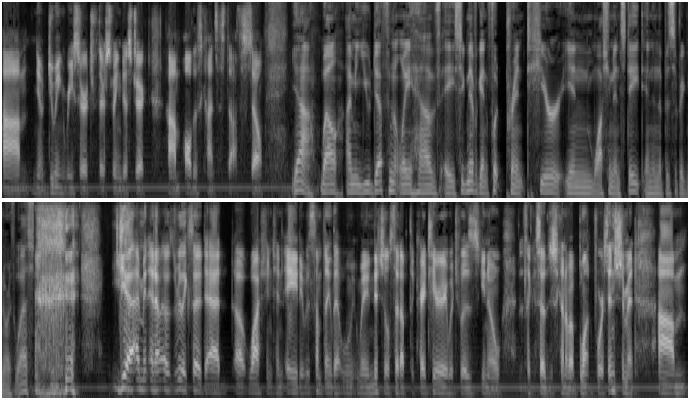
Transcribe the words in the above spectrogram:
Um, you know, doing research for their swing district. Um, all this kinds of stuff. So, yeah, well, I mean, you definitely have a significant footprint here in Washington State and in the Pacific Northwest. Yeah, I mean, and I was really excited to add uh, Washington 8. It was something that when we initially set up the criteria, which was, you know, like I said, just kind of a blunt force instrument, um,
